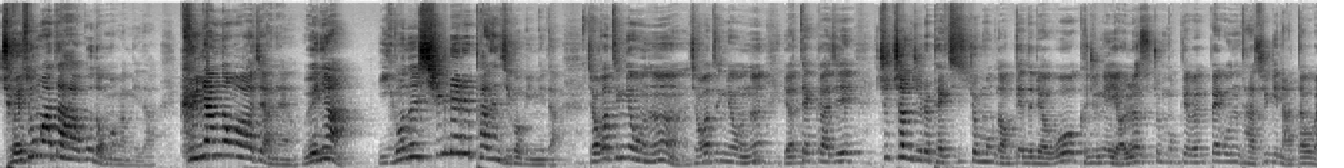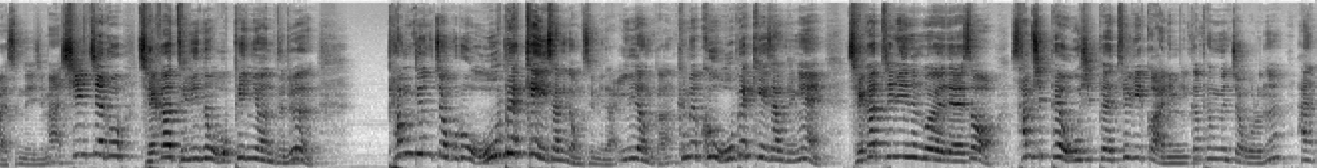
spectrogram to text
죄송하다 하고 넘어갑니다. 그냥 넘어가지 않아요. 왜냐? 이거는 신뢰를 파는 직업입니다. 저 같은 경우는 저 같은 경우는 여태까지 추천주를 170종목 넘게 드려고 그 중에 16종목 빼고는 다 수익이 났다고 말씀드리지만 실제로 제가 드리는 오피니언들은 평균적으로 500회 이상이 넘습니다. 1년간. 그러면 그 500회 이상 중에 제가 틀리는 거에 대해서 30회, 50회 틀릴 거 아닙니까? 평균적으로는 한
